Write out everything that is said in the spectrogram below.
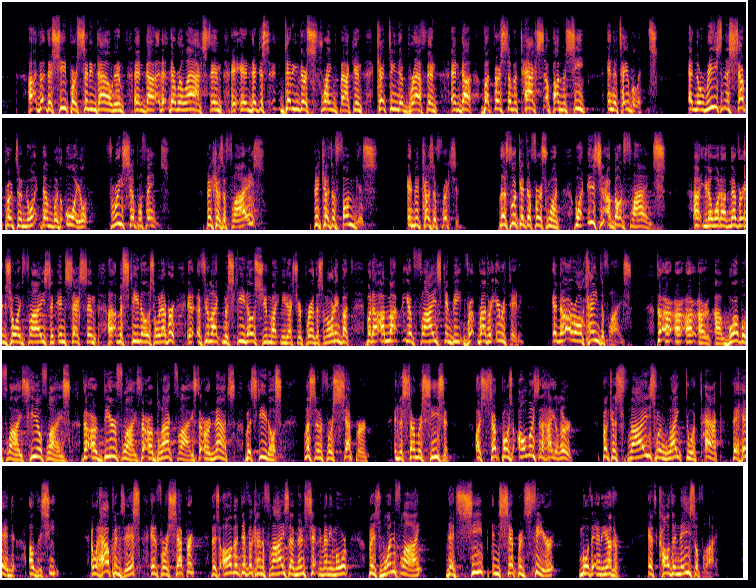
Uh, the, the, sheep are sitting down and, and uh, they're relaxed and, and they're just getting their strength back and catching their breath. And, and, uh, but there's some attacks upon the sheep in the tablelands. And the reason the shepherds anoint them with oil, three simple things because of flies, because of fungus, and because of friction. Let's look at the first one. What is it about flies? Uh, you know what? I've never enjoyed flies and insects and uh, mosquitoes or whatever. If you like mosquitoes, you might need extra prayer this morning. But but I'm not. You know, flies can be rather irritating, and there are all kinds of flies. There are, are, are, are uh, warble flies, heel flies. There are deer flies. There are black flies. There are gnats, mosquitoes. Listen, for a shepherd, in the summer season. A shepherd was always at high alert because flies were like to attack the head of the sheep. And what happens is, and for a shepherd, there's all the different kind of flies I mentioned and many more, but it's one fly that sheep and shepherds fear more than any other. It's called the nasal fly.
